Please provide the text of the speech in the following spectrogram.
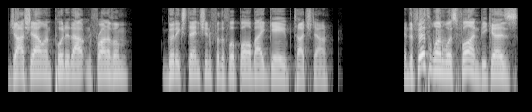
Josh Allen put it out in front of him. Good extension for the football by Gabe, touchdown. And the fifth one was fun because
